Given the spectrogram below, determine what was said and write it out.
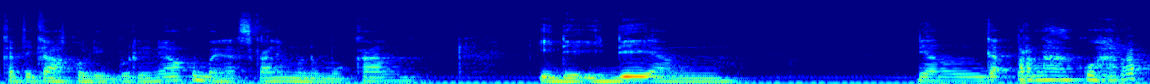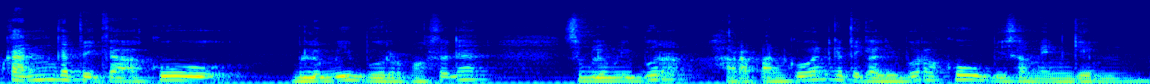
ketika aku libur ini aku banyak sekali menemukan ide-ide yang yang tidak pernah aku harapkan ketika aku belum libur. Maksudnya sebelum libur harapanku kan ketika libur aku bisa main game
